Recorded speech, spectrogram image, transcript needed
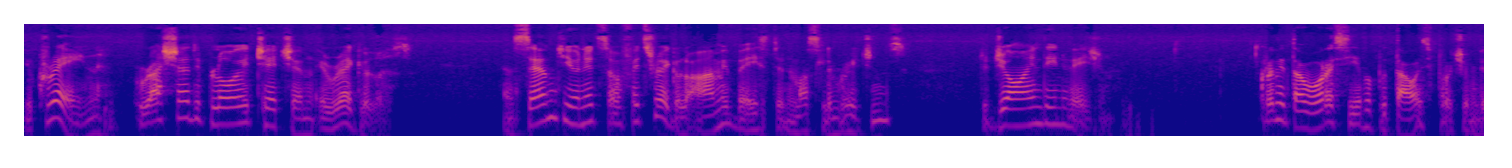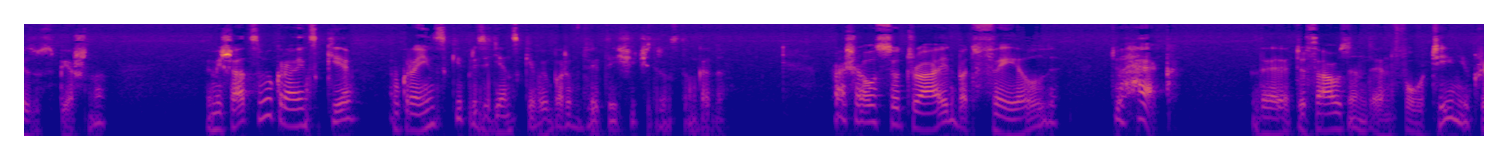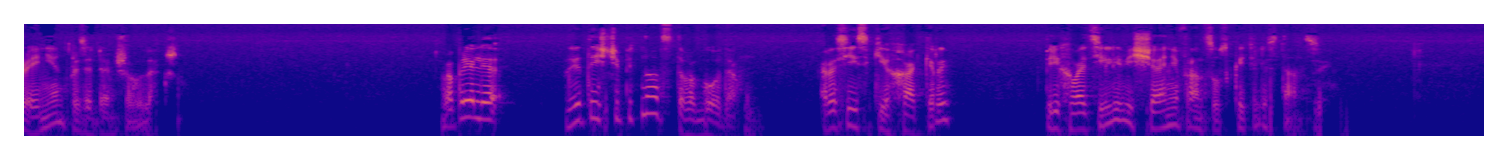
Ukraine, Russia deployed Chechen irregulars and sent units of its regular army based in Muslim regions to join the invasion. Кроме того, Россия попыталась, впрочем, безуспешно, вмешаться в украинские, украинские президентские выборы в 2014 году. Russia also tried, but failed, to hack the 2014 Ukrainian presidential election. В апреле 2015 года российские хакеры перехватили вещание французской телестанции.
